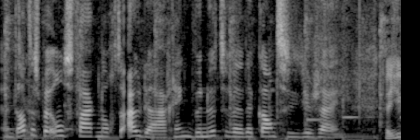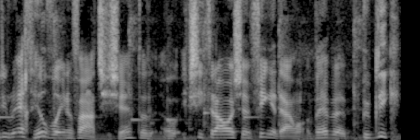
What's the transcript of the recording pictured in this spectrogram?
En dat is bij ons vaak nog de uitdaging. Benutten we de kansen die er zijn? Ja, jullie doen echt heel veel innovaties, hè? Dat, oh, ik zie trouwens een vinger daar. We hebben publiek.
